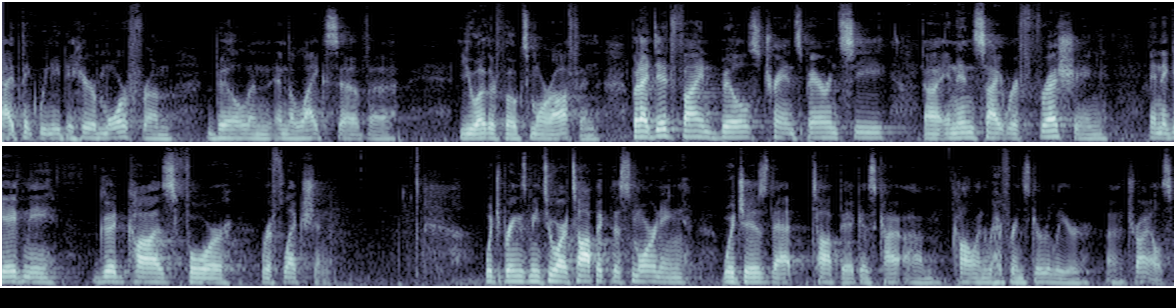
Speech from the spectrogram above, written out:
I think we need to hear more from Bill and, and the likes of uh, you other folks more often. But I did find Bill's transparency uh, and insight refreshing, and it gave me good cause for reflection. Which brings me to our topic this morning, which is that topic, as um, Colin referenced earlier uh, trials.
